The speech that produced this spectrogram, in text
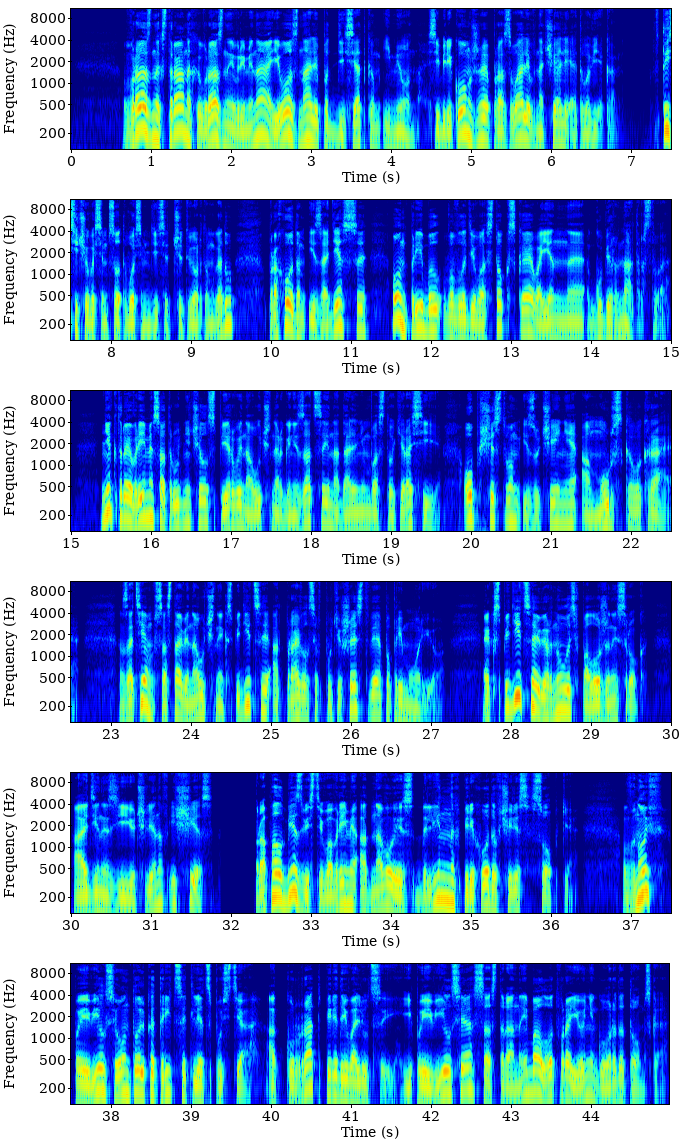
В разных странах и в разные времена его знали под десятком имен, сибиряком же прозвали в начале этого века. В 1884 году проходом из Одессы он прибыл во Владивостокское военное губернаторство — Некоторое время сотрудничал с первой научной организацией на Дальнем Востоке России, Обществом изучения Амурского края. Затем в составе научной экспедиции отправился в путешествие по Приморью. Экспедиция вернулась в положенный срок, а один из ее членов исчез. Пропал без вести во время одного из длинных переходов через сопки. Вновь появился он только 30 лет спустя, аккурат перед революцией, и появился со стороны болот в районе города Томска.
